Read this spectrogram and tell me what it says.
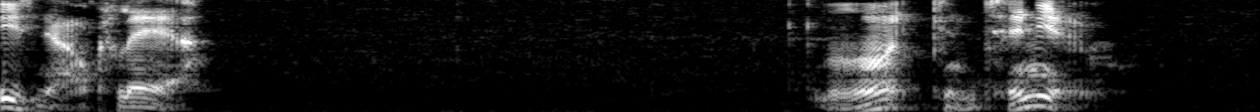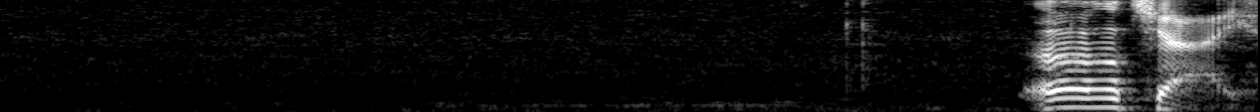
is now clear. Alright, continue. Okay.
